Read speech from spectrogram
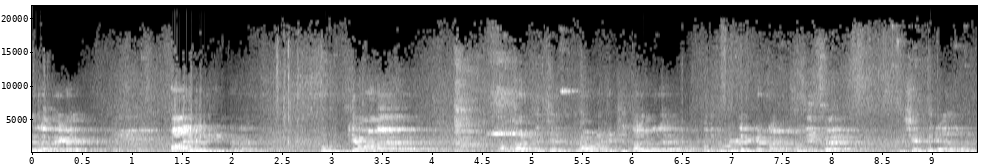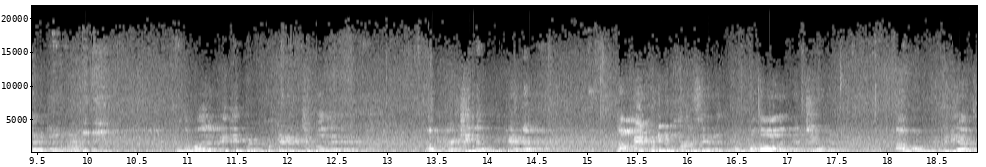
நிலைமைகள் மாறி வருகின்றன. ஒரு முக்கியமான தமிழ்நாட்டை சேர்ந்த திராவிட கட்சி தலைவரை பொதுக்குழுவிலே கேட்டாங்க. சொல்லியிருப்பேன். விஷயம் தெரியாதவங்க தான் சொல்கிறேன் முத முதல்ல பிஜேபி கூட்டணி வச்ச போது அவர் கட்சியில் வந்து கேட்டாங்க. நம்ம எப்படி இவங்களோட செய்கிறது ஒரு மதவாத கட்சியோடு நாம் வந்து பெரியார்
